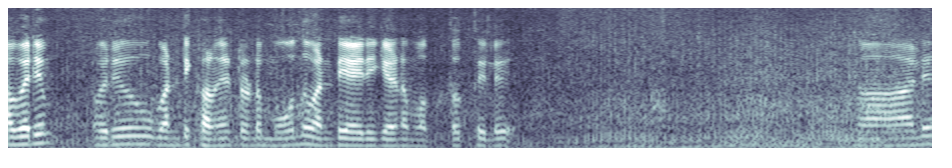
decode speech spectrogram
അവരും ഒരു വണ്ടി കളഞ്ഞിട്ടുണ്ട്. മൂന്ന് വണ്ടി ആയിരിക്കുകയാണ് മൊത്തത്തിൽ നാല്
